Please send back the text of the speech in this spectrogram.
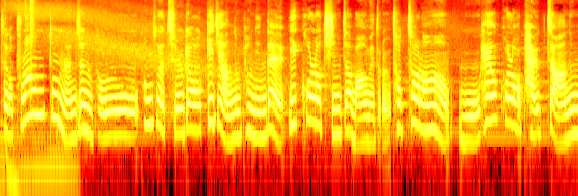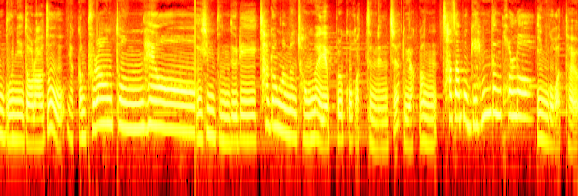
제가 brown 톤 렌즈는 별로 평소에 즐겨 끼지 않는 편인데 이 컬러 진짜 마음에 들어요. 저처럼 뭐 헤어 컬러가 밝지 않은 분이더라도 약간 brown 톤 hair이신 분들이 착용하면 정말 예쁠 것 같은 렌즈? 또 약간 찾아보기 힘든 컬러인 것 같아요.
